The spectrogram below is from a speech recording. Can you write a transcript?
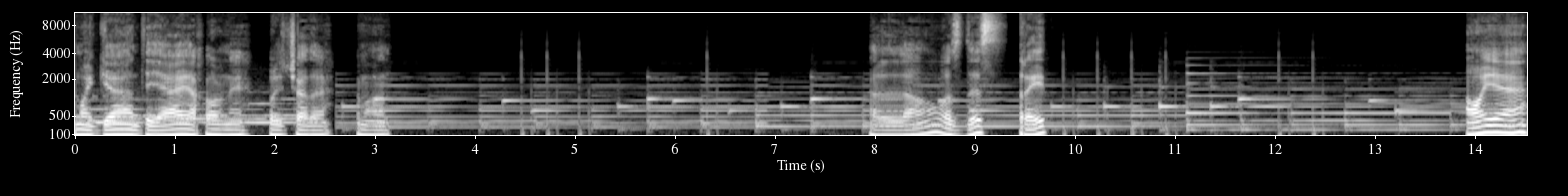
Oh my god, they are horny for each other. Come on. Hello? Was this straight? Oh yeah.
